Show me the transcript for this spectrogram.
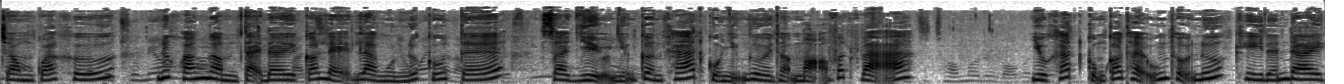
Trong quá khứ, nước khoáng ngầm tại đây có lẽ là nguồn nước cứu tế, xoa dịu những cơn khát của những người thợ mỏ vất vả. Du khách cũng có thể uống thử nước khi đến đây.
